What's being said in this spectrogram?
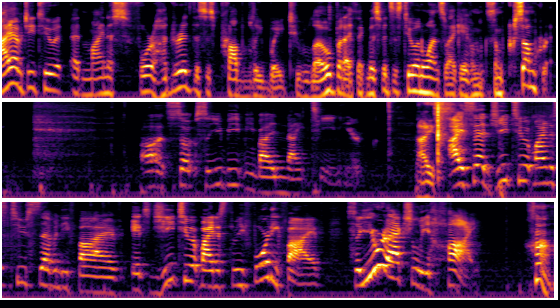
I have G2 at, at minus 400. This is probably way too low, but I think Misfits is two and one, so I gave him some some credit. Uh, so so you beat me by 19 here. Nice. I said G2 at minus 275. It's G2 at minus 345. So you were actually high. Huh.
